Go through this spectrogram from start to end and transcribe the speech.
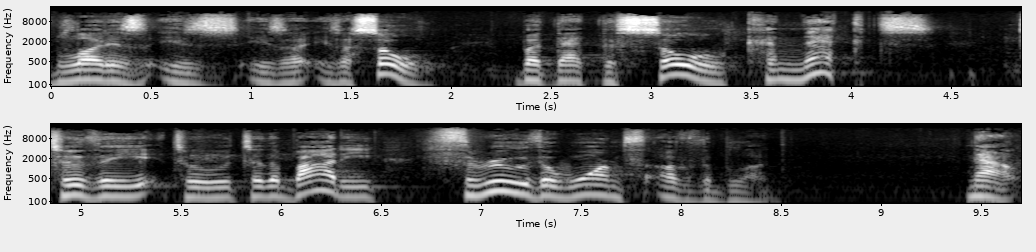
blood is, is, is, a, is a soul, but that the soul connects to the, to, to the body through the warmth of the blood. Now,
